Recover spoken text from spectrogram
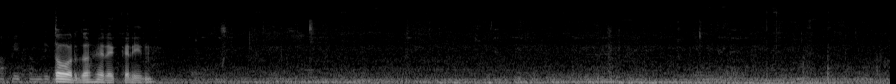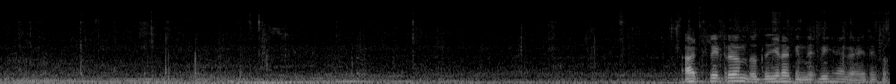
ਆਪਣੀ ਸਮਝ ਤੋੜ ਦੋ ਫਿਰ ਇੱਕ ਵਾਰੀ ਨੂੰ ਅੱਠ ਲੀਟਰ ਹੁੰਦਾ ਦੁੱਧ ਜਿਹੜਾ ਕਹਿੰਦੇ ਵੀ ਹੈਗਾ ਇਹਦੇ ਕੋਲ।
